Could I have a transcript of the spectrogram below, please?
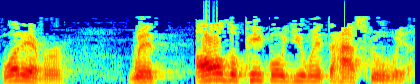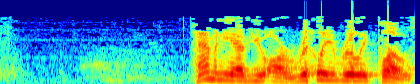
whatever, with all the people you went to high school with? How many of you are really, really close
